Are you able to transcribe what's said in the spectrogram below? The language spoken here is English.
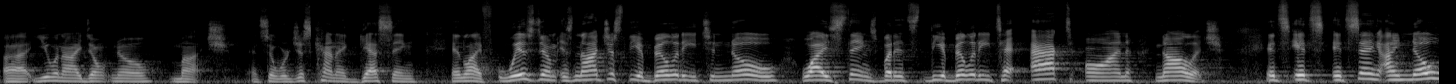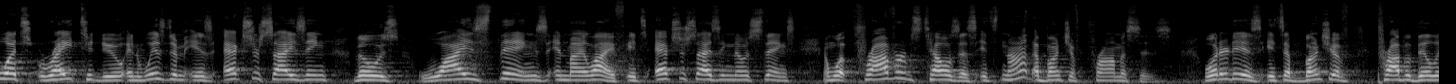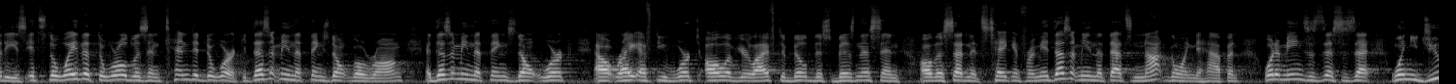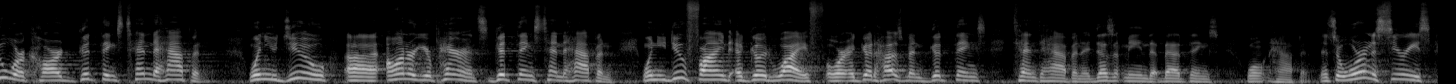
uh, you and I don't know much. And so we're just kind of guessing in life. Wisdom is not just the ability to know wise things, but it's the ability to act on knowledge. It's, it's, it's saying, I know what's right to do, and wisdom is exercising those wise things in my life. It's exercising those things. And what Proverbs tells us, it's not a bunch of promises. What it is, it's a bunch of probabilities. It's the way that the world was intended to work. It doesn't mean that things don't go wrong. It doesn't mean that things don't work out right after you've worked all of your life to build this business and all of a sudden it's taken from you. It doesn't mean that that's not going to happen. What it means is this is that when you do work hard, good things tend to happen. When you do uh, honor your parents, good things tend to happen. When you do find a good wife or a good husband, good things tend to happen. It doesn't mean that bad things won't happen. And so we're in a series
